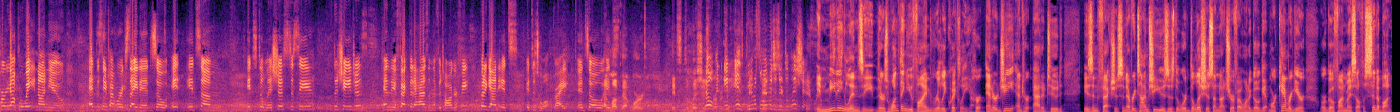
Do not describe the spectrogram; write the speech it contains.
"Hurry up, we're waiting on you." At the same time, we're excited. So it, it's um, it's delicious to see the changes and the effect that it has on the photography. But again, it's it's a tool, right? And so I love that word. It's delicious. No, for but photo- it is. Beautiful It- it- images are delicious. it In meeting Lindsay, there's one thing you find really quickly. Her energy and her attitude is infectious. And every time she uses the word delicious, I'm not sure if I want to go get more camera gear or go find myself a Cinnabon.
